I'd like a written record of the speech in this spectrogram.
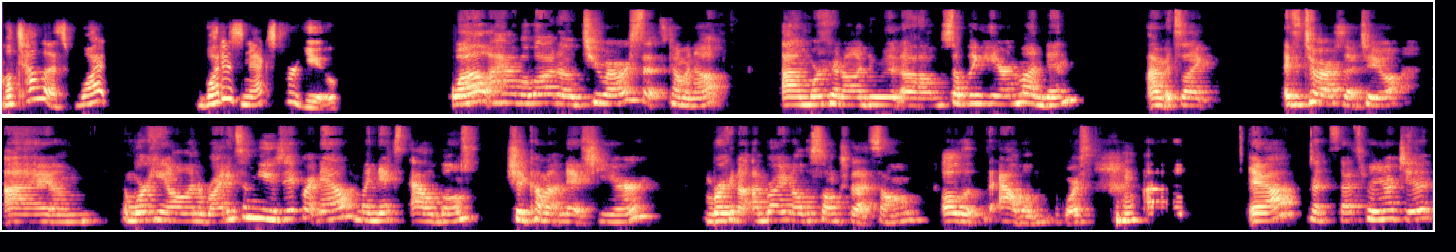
well tell us what what is next for you? Well, I have a lot of two hour sets coming up. I'm working on doing um, something here in London. Um, it's like, it's a two hour set too. I um, am working on writing some music right now. My next album should come out next year. I'm working on, I'm writing all the songs for that song, all the, the album, of course. Mhm. Um, yeah, that's, that's pretty much it.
